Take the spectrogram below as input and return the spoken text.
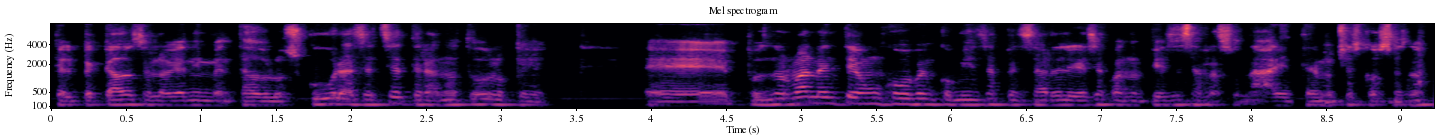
Que el pecado se lo habían inventado los curas, etcétera, ¿no? Todo lo que, eh, pues normalmente un joven comienza a pensar de la iglesia cuando empiezas a razonar y entender muchas cosas, ¿no?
